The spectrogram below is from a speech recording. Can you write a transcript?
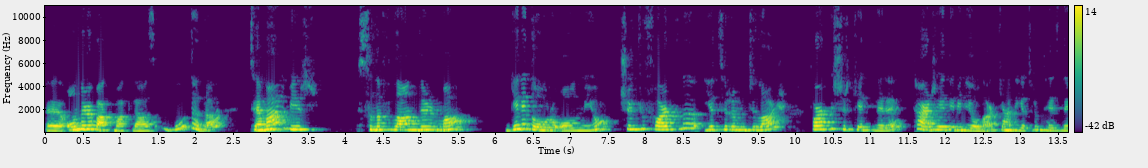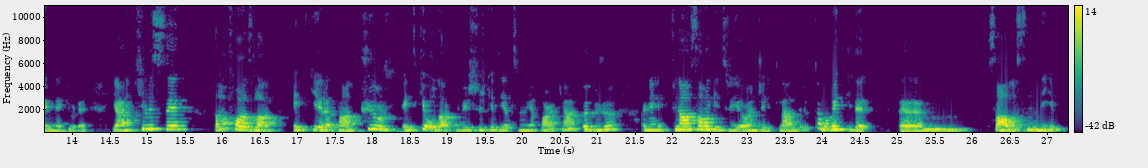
E, onlara bakmak lazım. Burada da temel bir sınıflandırma gene doğru olmuyor. Çünkü farklı yatırımcılar farklı şirketlere tercih edebiliyorlar kendi yatırım tezlerine göre. Yani kimisi daha fazla etki yaratan, pure etki odaklı bir şirkete yatırım yaparken öbürü hani finansal getiriyi önceliklendirip tamam etki de e, sağlasın deyip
